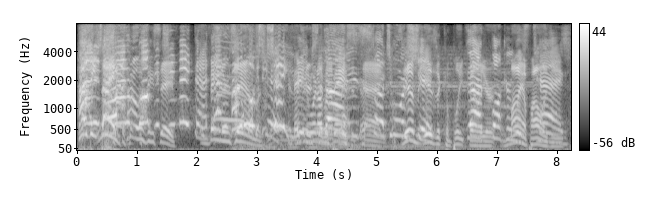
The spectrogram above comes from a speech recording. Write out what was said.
How's he safe? How is he safe? make that? Invader That is Zim. bullshit. Invader went on Zim the is base. tagged. Such horseshit. Zim is a complete That failure. fucker My was apologies. tagged.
